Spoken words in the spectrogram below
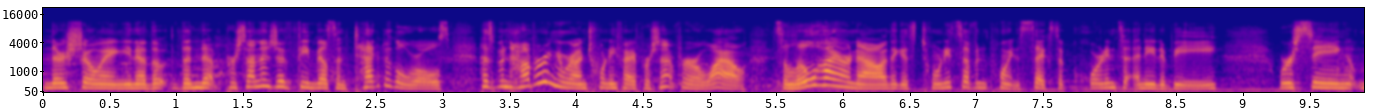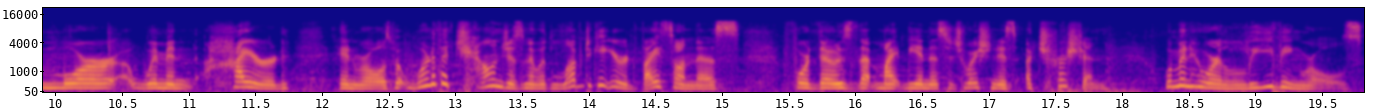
And they're showing, you know, the, the percentage of females in technical roles has been hovering around 25% for a while. It's a little higher now. I think it's 27.6 according to Anita B. We're seeing more women hired in roles. But one of the challenges, and I would love to get your advice on this for those that might be in this situation, is attrition women who are leaving roles.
